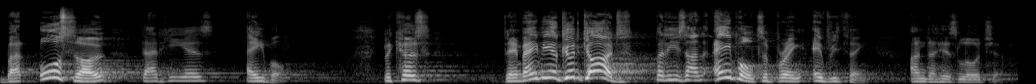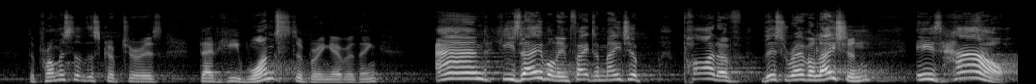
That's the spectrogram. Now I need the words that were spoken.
but also that he is able. Because there may be a good God, but he's unable to bring everything under his lordship. The promise of the scripture is that he wants to bring everything and he's able. In fact, a major part of this revelation is how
